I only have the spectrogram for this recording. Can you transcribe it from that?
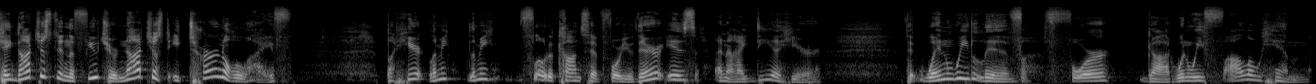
Okay, not just in the future, not just eternal life, but here, let me, let me float a concept for you. There is an idea here that when we live for God, when we follow Him,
